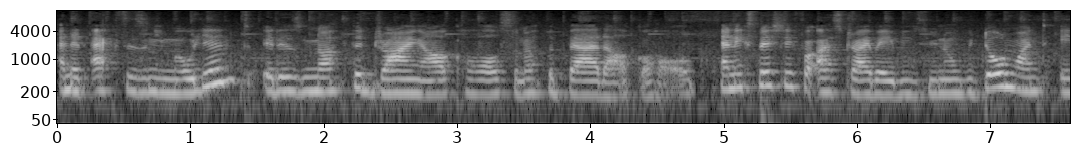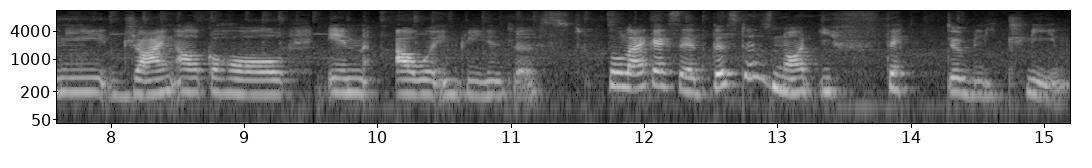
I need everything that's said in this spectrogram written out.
and it acts as an emollient. It is not the drying alcohol, so not the bad alcohol. And especially for us dry babies, you know, we don't want any drying alcohol in our ingredient list. So like I said, this does not effectively clean.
